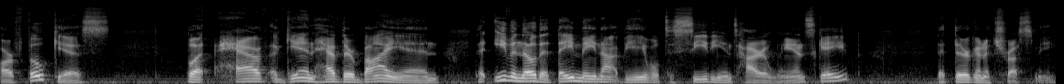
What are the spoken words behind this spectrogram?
our focus, but have again have their buy-in that even though that they may not be able to see the entire landscape, that they're going to trust me.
